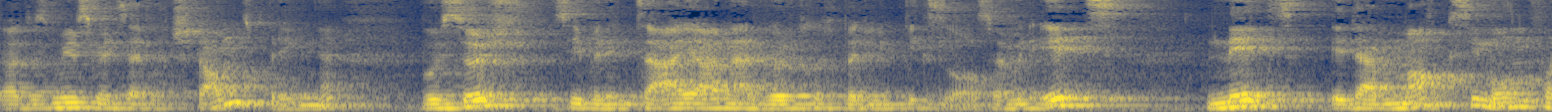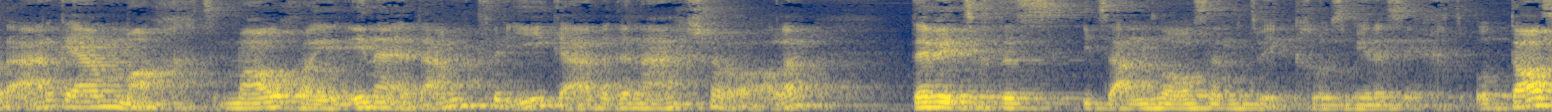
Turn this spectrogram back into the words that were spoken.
äh, das müssen wir jetzt einfach zustande bringen, weil sonst sind wir in zehn Jahren wirklich bedeutungslos. Wenn wir jetzt nicht in dem Maximum von RGM macht, mal ihnen einen Dämpfer eingeben in den nächsten Wahlen, dann wird sich das ins Endlose entwickeln, aus meiner Sicht. Und das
